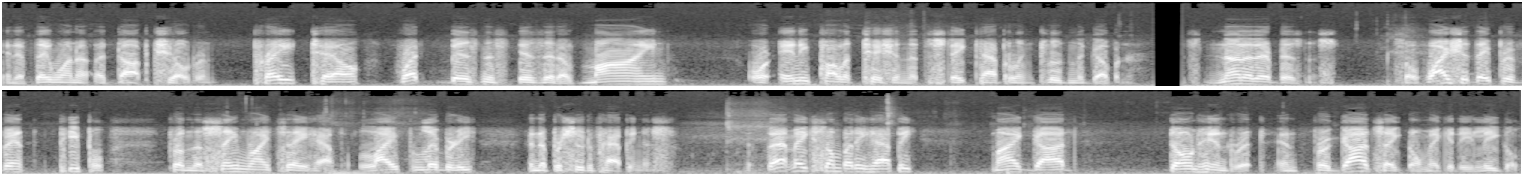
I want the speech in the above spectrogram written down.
and if they want to adopt children? Pray tell, what business is it of mine or any politician at the state capitol, including the governor? It's none of their business. So why should they prevent people from the same rights they have, life, liberty, and the pursuit of happiness? If that makes somebody happy, my God, don't hinder it. And for God's sake, don't make it illegal.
